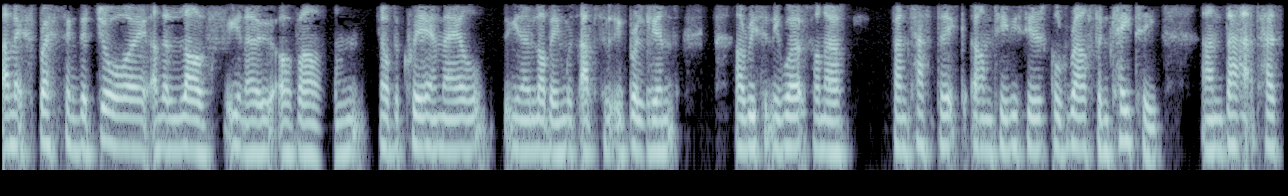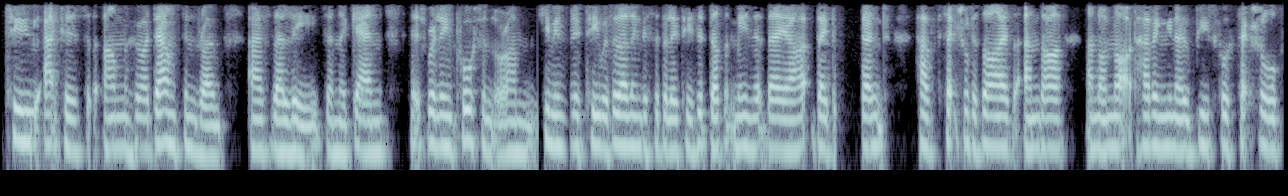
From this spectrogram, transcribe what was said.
and expressing the joy and the love, you know, of um of the queer male, you know, loving was absolutely brilliant. I recently worked on a fantastic um TV series called Ralph and Katie, and that has two actors um, who are Down syndrome as their leads. And again, it's really important. Or um, community with learning disabilities. It doesn't mean that they are they don't have sexual desires and are and are not having you know beautiful sexual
